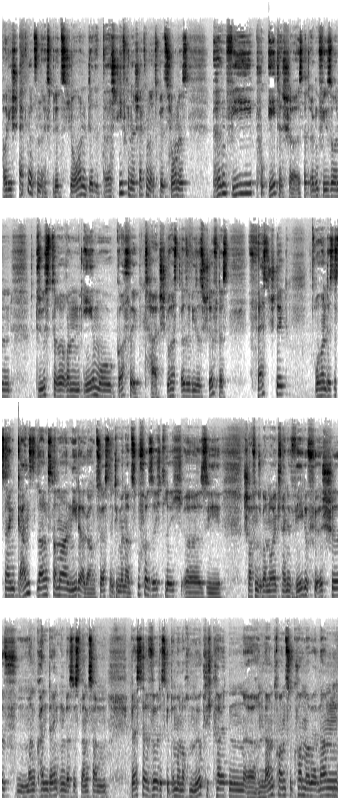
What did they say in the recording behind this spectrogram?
aber die Shackleton-Expedition, das Schiefgehen der Shackleton-Expedition ist irgendwie poetischer. Es hat irgendwie so einen düstereren Emo-Gothic-Touch. Du hast also dieses Schiff, das feststeckt und es ist ein ganz langsamer Niedergang. Zuerst sind die Männer zuversichtlich, äh, sie schaffen sogar neue kleine Wege für ihr Schiff. Man kann denken, dass es langsam besser wird. Es gibt immer noch Möglichkeiten, äh, an Land ranzukommen, aber dann mhm.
